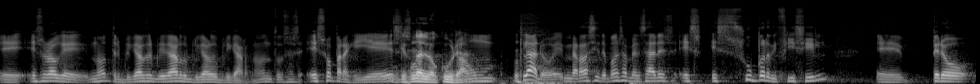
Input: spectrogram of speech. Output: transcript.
Eh, eso es lo que, ¿no? Triplicar, triplicar, duplicar, duplicar, ¿no? Entonces, eso para que llegues... Que es una locura. a un- claro, en verdad, si te pones a pensar, es súper es, súper difícil, eh, pero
